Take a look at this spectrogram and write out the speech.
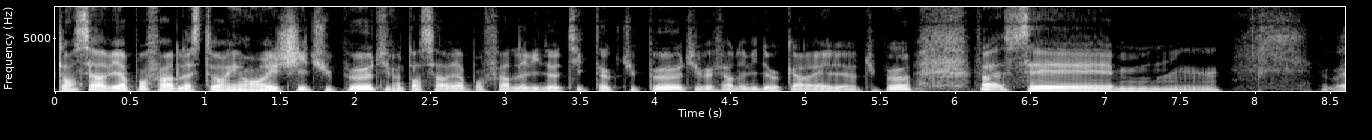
t'en servir pour faire de la story enrichie, tu peux, tu veux t'en servir pour faire de la vidéo TikTok, tu peux, tu veux faire de la vidéo carrée, euh, tu peux. Enfin, c'est... Hmm,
